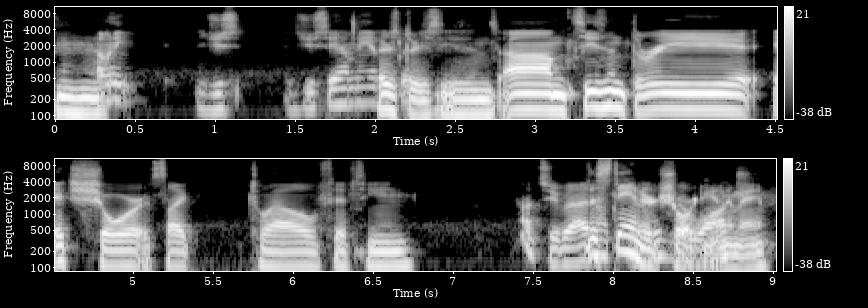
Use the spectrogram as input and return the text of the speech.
How many did you did you say how many There's three seasons. Um, season three, it's short. It's like 12, 15. Not too bad. The not standard bad. Short anime.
